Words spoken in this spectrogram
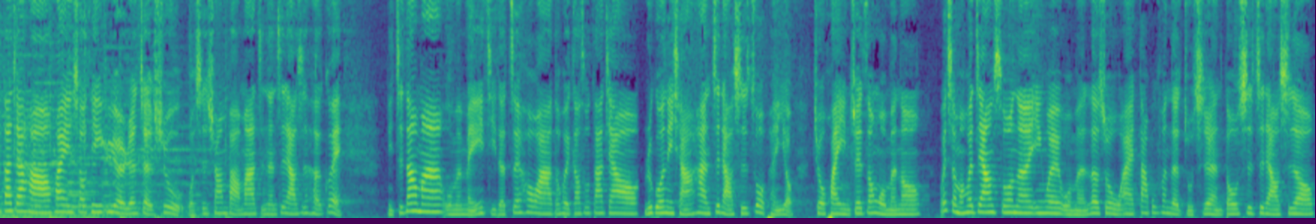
大家好，欢迎收听育儿忍者术，我是双宝妈职能治疗师何贵。你知道吗？我们每一集的最后啊，都会告诉大家哦，如果你想要和治疗师做朋友，就欢迎追踪我们哦。为什么会这样说呢？因为我们乐说无爱大部分的主持人都是治疗师哦，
